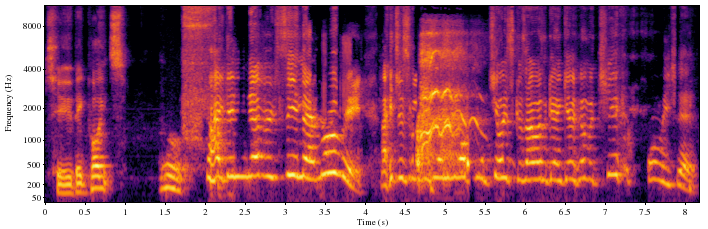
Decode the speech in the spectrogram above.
Two big points. Oof. I didn't never seen that movie. I just wanted to choice because I wasn't gonna give him a chance. Holy shit!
